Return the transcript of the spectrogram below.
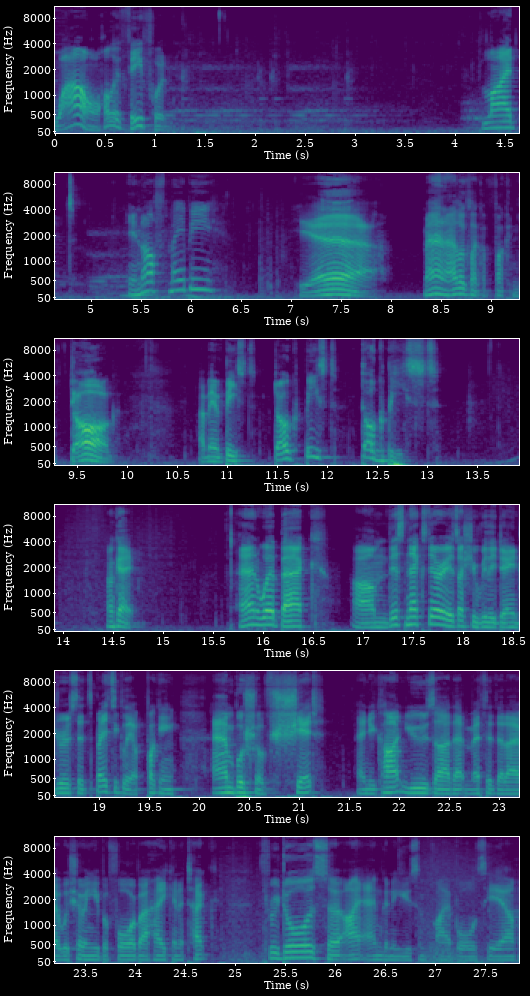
Wow, Hollow Thiefwood. Light enough, maybe? Yeah. Man, I look like a fucking dog. I mean, beast. Dog beast? Dog beast. Okay. And we're back. Um, this next area is actually really dangerous. It's basically a fucking ambush of shit. And you can't use uh, that method that I was showing you before about how you can attack through doors. So I am going to use some fireballs here.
